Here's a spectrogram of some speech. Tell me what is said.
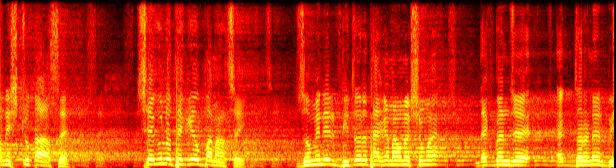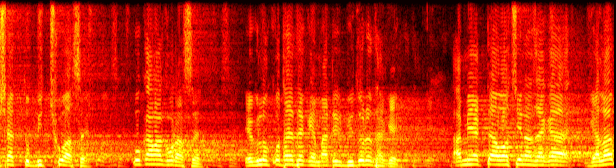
অনিষ্টতা আছে সেগুলো থেকেও পানা চাই জমিনের ভিতরে থাকে না অনেক সময়। দেখবেন যে এক ধরনের বিষাক্ত বিচ্ছু আছে, পোকামাকড় আছে। এগুলো কোথায় থাকে? মাটির ভিতরে থাকে। আমি একটা অচেনা জায়গায় গেলাম,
